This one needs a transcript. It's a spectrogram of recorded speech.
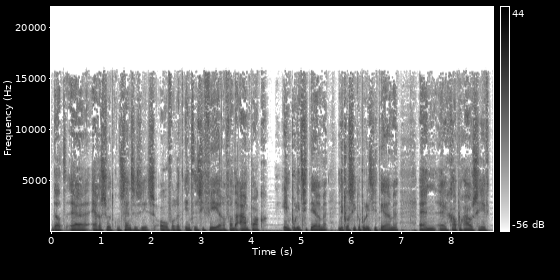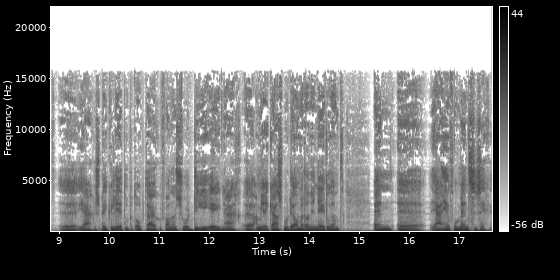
dat uh, er een soort consensus is over het intensiveren van de aanpak in politietermen, in de klassieke politietermen. En uh, Grapperhaus heeft uh, ja, gespeculeerd op het optuigen van een soort DEA naar uh, Amerikaans model, maar dan in Nederland. En ja, heel veel mensen zeggen,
